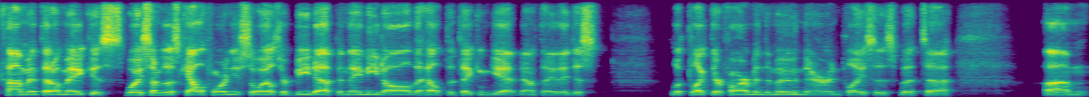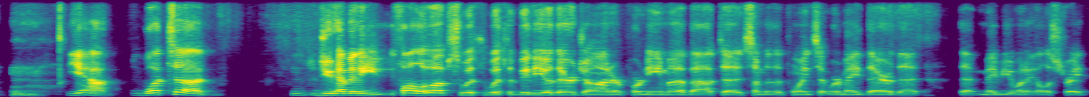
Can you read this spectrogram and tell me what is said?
comment that I'll make is, boy, some of those California soils are beat up, and they need all the help that they can get, don't they? They just look like they're farming the moon there in places. But uh, um, yeah, what uh, do you have any follow-ups with with the video there john or Poornima about uh, some of the points that were made there that that maybe you want to illustrate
